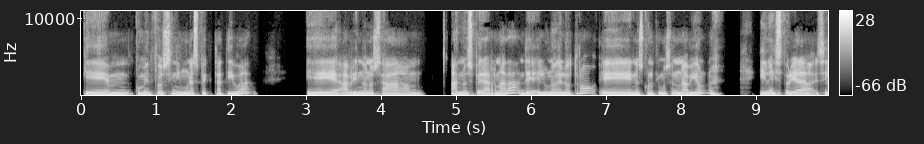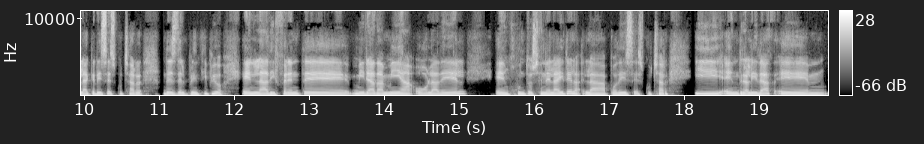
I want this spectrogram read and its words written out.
que mm, comenzó sin ninguna expectativa, eh, abriéndonos a, a no esperar nada del uno del otro. Eh, nos conocimos en un avión y la historia, si la queréis escuchar desde el principio, en la diferente mirada mía o la de él, en Juntos en el Aire, la, podéis escuchar. Y en realidad em,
